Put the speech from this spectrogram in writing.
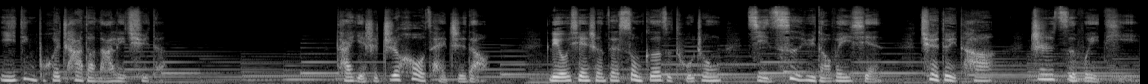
一定不会差到哪里去的。他也是之后才知道，刘先生在送鸽子途中几次遇到危险，却对他只字未提。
